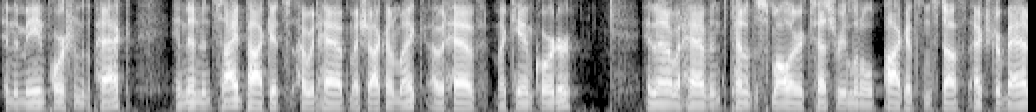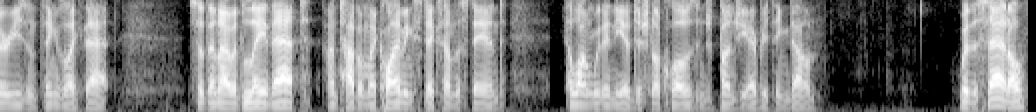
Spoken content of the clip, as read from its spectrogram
in the main portion of the pack. And then in side pockets, I would have my shotgun mic, I would have my camcorder, and then I would have in kind of the smaller accessory little pockets and stuff, extra batteries and things like that. So then I would lay that on top of my climbing sticks on the stand, along with any additional clothes, and just bungee everything down. With a saddle,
